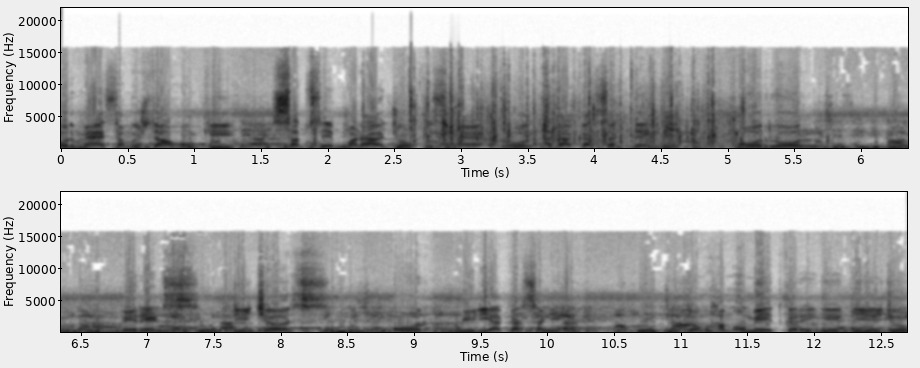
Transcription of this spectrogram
और मैं समझता हूँ कि सबसे बड़ा जो इसमें रोल अदा कर सकते हैं वो रोल पेरेंट्स टीचर्स और मीडिया कर सकता है। तो हम उम्मीद करेंगे कि ये जो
